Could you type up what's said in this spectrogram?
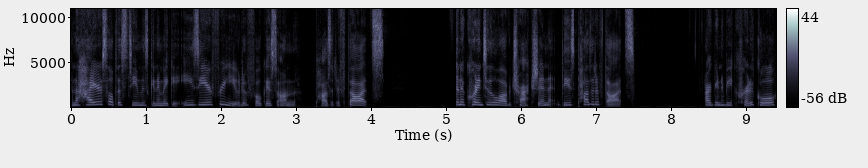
And a higher self esteem is going to make it easier for you to focus on positive thoughts. And according to the law of attraction, these positive thoughts are going to be critical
